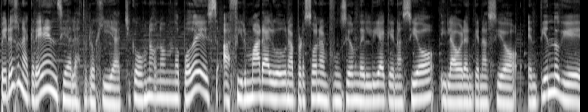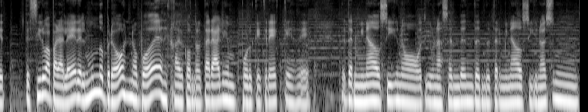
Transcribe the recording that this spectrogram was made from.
pero es una creencia la astrología, chicos. No, no, no podés afirmar algo de una persona en función del día que nació y la hora en que nació. Entiendo que te sirva para leer el mundo, pero vos no podés dejar de contratar a alguien porque crees que es de determinado signo o tiene un ascendente en determinado signo. Es un.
